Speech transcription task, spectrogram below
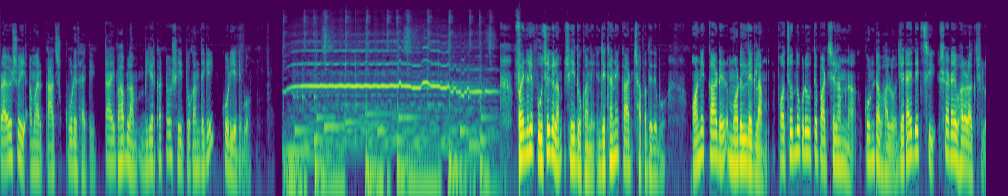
প্রায়শই আমার কাজ করে থাকি। তাই ভাবলাম বিয়ের কার্ডটাও সেই দোকান থেকেই করিয়ে নেব। ফাইনালি পৌঁছে গেলাম সেই দোকানে, যেখানে কার্ড ছাপাতে দেব। অনেক কার্ডের মডেল দেখলাম। পছন্দ করে উঠতে পারছিলাম না। কোনটা ভালো? যেটাই দেখছি, সেটাই ভালো লাগছিল।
